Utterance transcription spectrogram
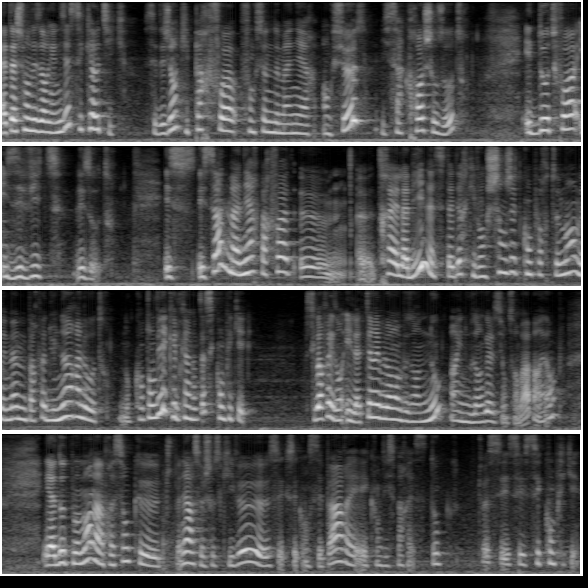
L'attachement désorganisé, c'est chaotique. C'est des gens qui parfois fonctionnent de manière anxieuse, ils s'accrochent aux autres, et d'autres fois, ils évitent les autres. Et, ça de manière parfois euh, euh, très labile, c'est-à-dire qu'ils vont changer de comportement, mais même parfois d'une heure à l'autre. Donc quand on vit avec quelqu'un comme ça, c'est compliqué. Parce que parfois, il a terriblement besoin de nous, hein, il nous engueule si on s'en va par exemple. Et à d'autres moments, on a l'impression que de toute manière, la seule chose qu'il veut, euh, c'est qu'on se sépare et, qu'on disparaisse. Donc, tu vois, c'est compliqué.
